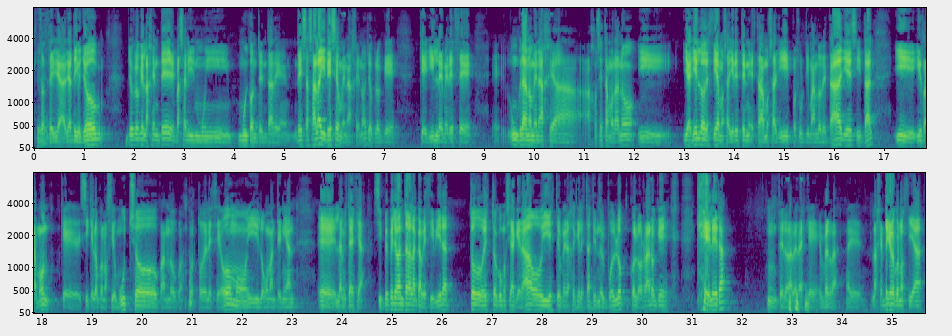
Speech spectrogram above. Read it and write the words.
Entonces, ya, ya te digo, yo, yo creo que la gente va a salir muy, muy contenta de, esa sala y de ese homenaje, ¿no? Yo creo que, que Gil le merece eh, un gran homenaje a, a José Zamorano y, y ayer lo decíamos, ayer estábamos allí pues ultimando detalles y tal, y, Ramón, que sí que lo conoció mucho cuando pues, por todo el ese homo y luego mantenían eh, la amistad, decía, si Pepe levantara la cabeza y viera todo esto cómo se ha quedado y este homenaje que le está haciendo el pueblo, con lo raro que, él era, mm, pero la verdad es que es verdad, eh, la gente que lo conocía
